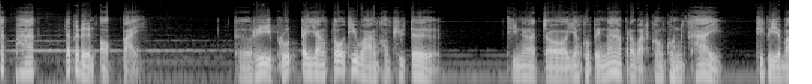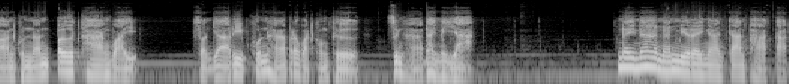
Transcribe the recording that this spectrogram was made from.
สักพักแล้วก็เดินออกไป เธอรีบรุดไปยังโต๊ะที่วางคอมพิวเตอร์ ที่หน้าจอยังคงเป็นหน้าประวัติของคนไข้ ที่พยาบาลคนนั้นเปิดค้างไว้สัญญารีบค้นหาประวัติของเธอ ซึ่งหาได้ไม่ยาก ในหน้านั้นมีรายงานการผ่าตัด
